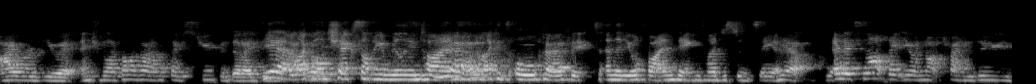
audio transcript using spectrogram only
I review it, and she'll be like, "Oh my god, I'm so stupid that I did." Yeah, that like. I'll check something a million times and Yeah. like it's all perfect, and then you'll find things and I just didn't see it. Yeah. And it's not that you're not trying to do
